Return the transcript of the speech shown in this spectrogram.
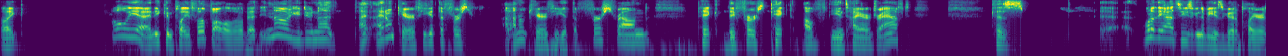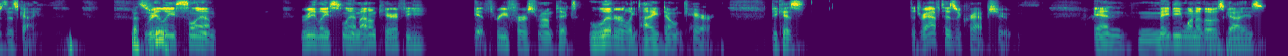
Like, oh yeah, and he can play football a little bit. No, you do not. I, I don't care if you get the first. I don't care if you get the first round pick, the first pick of the entire draft, because Uh, what are the odds he's going to be as good a player as this guy? That's really slim. Really slim. I don't care if you get three first round picks. Literally, I don't care because the draft is a crapshoot. And maybe one of those guys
